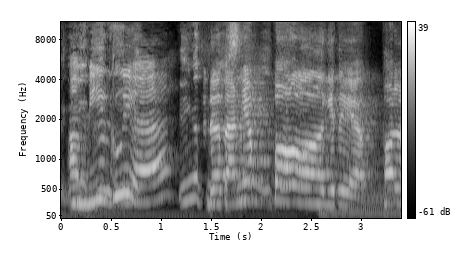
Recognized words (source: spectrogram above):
Aduh. Ambigu ya. Ingat Sedotannya itu? pol gitu ya, pol.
